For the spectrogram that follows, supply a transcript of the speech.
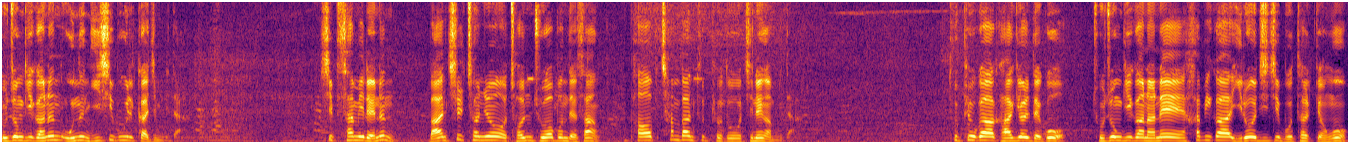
조정 기간은 오는 25일까지입니다. 13일에는 17,000여 전 조합원 대상 파업 찬반 투표도 진행합니다. 투표가 가결되고 조정 기간 안에 합의가 이뤄지지 못할 경우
